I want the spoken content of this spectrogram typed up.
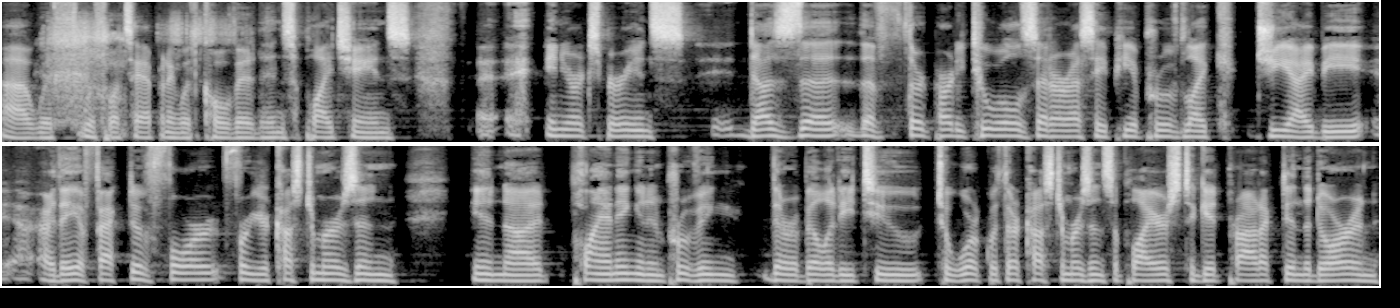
uh, with with what's happening with COVID and supply chains. Uh, in your experience, does the the third party tools that are SAP approved, like GIB, are they effective for for your customers in in uh, planning and improving their ability to to work with their customers and suppliers to get product in the door and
